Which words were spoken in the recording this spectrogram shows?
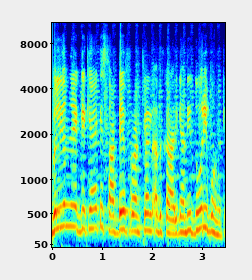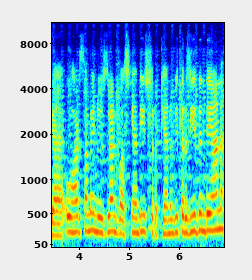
ਵਿਲੀਅਮ ਨੇ ਅੱਗੇ ਕਿਹਾ ਕਿ ਸਾਡੇ ਫਰੰਟਲਾਈਨ ਅਧਿਕਾਰੀਆਂ ਦੀ ਦੋਹਰੀ ਭੂਮਿਕਾ ਹੈ। ਉਹ ਹਰ ਸਮੇਂ ਨਿਊਜ਼ੀਲੈਂਡ ਵਾਸੀਆਂ ਦੀ ਸੁਰੱਖਿਆ ਨੂੰ ਵੀ ਤਰਜੀਹ ਦਿੰਦੇ ਹਨ,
